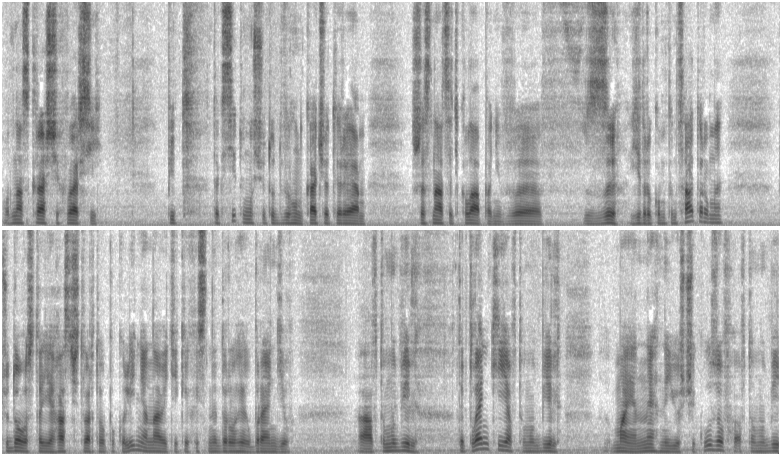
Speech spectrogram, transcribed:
одна з кращих версій під таксі, тому що тут двигун К4М 16 клапанів е, з гідрокомпенсаторами. Чудово стає газ четвертого покоління, навіть якихось недорогих брендів. Автомобіль тепленький, автомобіль має негниючий кузов, автомобіль,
